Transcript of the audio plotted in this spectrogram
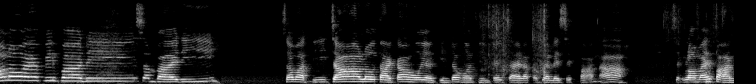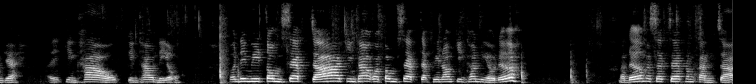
Hello everybody สบายดี สวัสดีจ้าโลตายก้าโฮอยากกินเจ้าหัวถิ่นใกล้ใจแล้วก็จะเลยเสกป่านอะเสกรอไม้ป่านแกไอ้กินข้าว กินข้าวเหนียว วันนี้มีต้มแซ่บจ้า กินข้าวกับต้มแซ่บจ้ะพี่น้องกินข้าวเหนียวเด้อ มาเด้อมาแซ่บๆน้ำกันจ้า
